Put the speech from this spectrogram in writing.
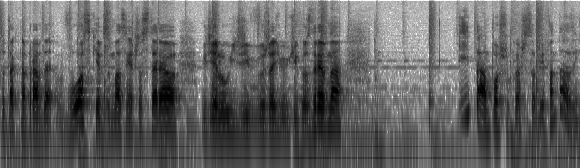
to tak naprawdę włoskie wzmacniacze stereo, gdzie Luigi wyrzeźbił ci go z drewna i tam poszukasz sobie fantazji.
